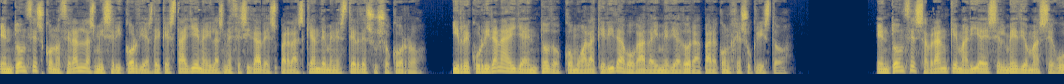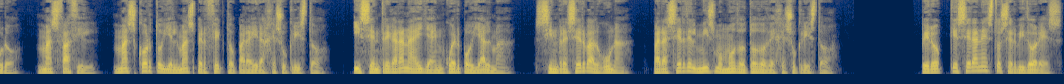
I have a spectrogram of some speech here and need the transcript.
Entonces conocerán las misericordias de que está llena y las necesidades para las que han de menester de su socorro, y recurrirán a ella en todo como a la querida abogada y mediadora para con Jesucristo. Entonces sabrán que María es el medio más seguro, más fácil, más corto y el más perfecto para ir a Jesucristo, y se entregarán a ella en cuerpo y alma, sin reserva alguna, para ser del mismo modo todo de Jesucristo. Pero, ¿qué serán estos servidores,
